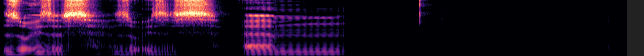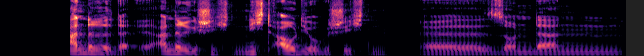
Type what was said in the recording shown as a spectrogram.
So ist es, so ist es. Ähm, andere, andere Geschichten, nicht Audiogeschichten, äh, sondern,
